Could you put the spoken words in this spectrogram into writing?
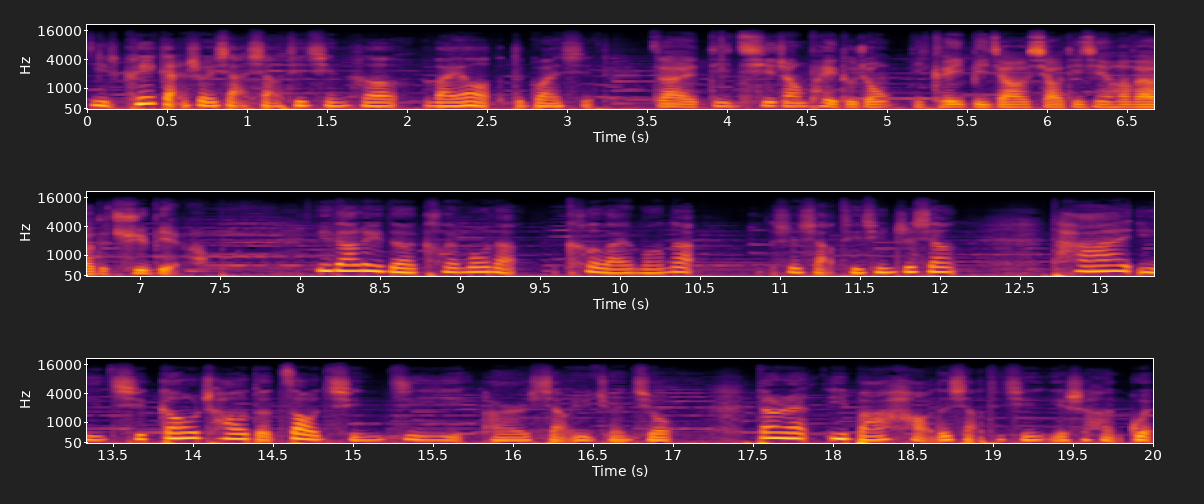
你可以感受一下小提琴和 viol 的关系。在第七张配图中，你可以比较小提琴和 viol 的区别啊。意大利的克莱蒙纳，克莱蒙纳是小提琴之乡，它以其高超的造琴技艺而享誉全球。当然，一把好的小提琴也是很贵。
